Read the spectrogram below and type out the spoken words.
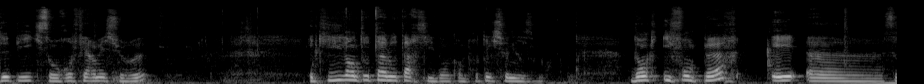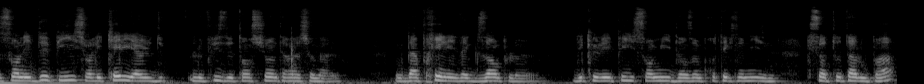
deux pays qui sont refermés sur eux et qui vivent en totale autarcie, donc en protectionnisme. Donc ils font peur et euh, ce sont les deux pays sur lesquels il y a le, le plus de tensions internationales. Donc d'après les exemples, dès que les pays sont mis dans un protectionnisme, qu'il soit total ou pas,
